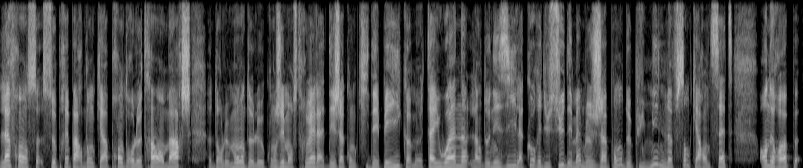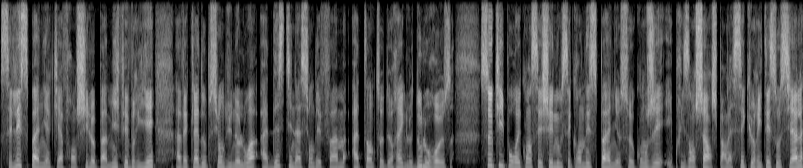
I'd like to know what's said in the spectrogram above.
La France se prépare donc à prendre le train en marche. Dans le monde, le congé menstruel a déjà conquis des pays comme Taïwan, l'Indonésie, la Corée du Sud et même le Japon depuis 1947. En Europe, c'est l'Espagne qui a franchi le pas mi-février avec l'adoption d'une loi à destination des femmes atteintes de règles douloureuses. Ce qui pourrait coincer chez nous, c'est qu'en Espagne, ce congé est pris en charge par la sécurité sociale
